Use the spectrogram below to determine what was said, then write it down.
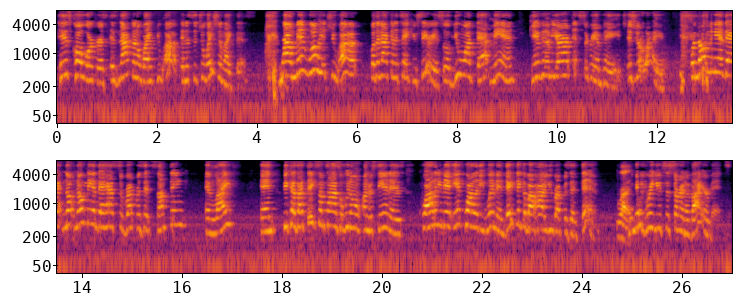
his co-workers, is not gonna wipe you up in a situation like this. now men will hit you up, but they're not gonna take you serious. So if you want that man, give him your Instagram page. It's your life. But no man that no no man that has to represent something in life, and because I think sometimes what we don't understand is quality men and quality women. They think about how you represent them. Right. when they bring you to certain environments.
